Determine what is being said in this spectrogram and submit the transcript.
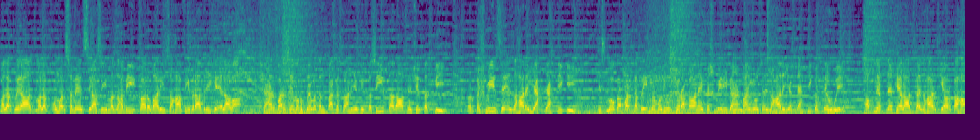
मलक रियाज, मलक उमर समेत सियासी मजहबी कारोबारी सहाफ़ी बरदरी के अलावा शहर भर से महब वतन पाकिस्तानियों की कसीर तादाद ने शिरकत की और कश्मीर से इजहार यकजहती की। इस मौका पर तकरीब में मौजूद शुरा ने कश्मीरी बहन भाइयों से इजहार यकजहती करते हुए अपने अपने ख्याल का इजहार किया और कहा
